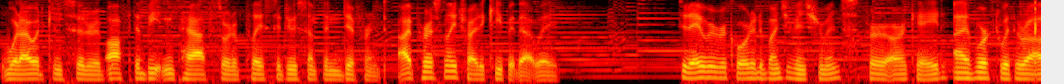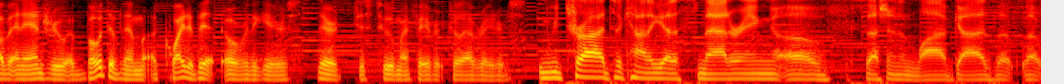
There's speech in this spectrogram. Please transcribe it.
what I would consider off the beaten path sort of place to do something different. I personally try to keep it that way. Today we recorded a bunch of instruments for Arcade. I've worked with Rob and Andrew, uh, both of them, uh, quite a bit over the years. They're just two of my favorite collaborators. We tried to kind of get a smattering of session and live guys that, that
